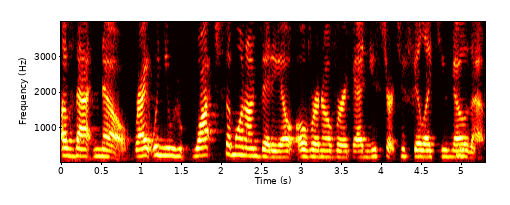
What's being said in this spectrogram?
of that no right? When you watch someone on video over and over again you start to feel like you know mm. them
